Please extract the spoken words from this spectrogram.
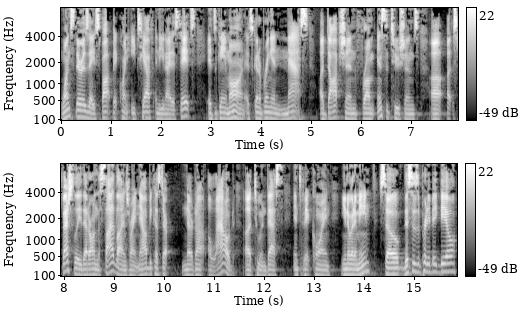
once there is a spot Bitcoin ETF in the United States, it's game on. It's going to bring in mass adoption from institutions, uh, especially that are on the sidelines right now because they're they're not allowed uh, to invest into Bitcoin. You know what I mean? So this is a pretty big deal.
